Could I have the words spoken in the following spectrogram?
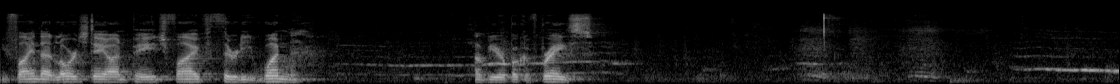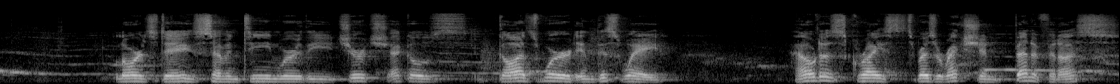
You find that Lord's Day on page 531 of your Book of Praise. Lord's Day 17, where the church echoes God's word in this way How does Christ's resurrection benefit us?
